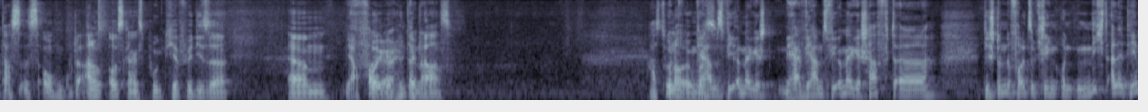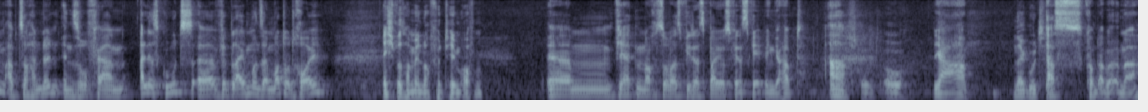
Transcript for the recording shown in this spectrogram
das ist auch ein guter Au- Ausgangspunkt hier für diese ähm, ja, Folge, Folge, hinter genau. Glas. Hast du noch Wir haben irgendwas? es wie immer, gesch- ja, wir haben es wie immer geschafft, äh, die Stunde voll zu kriegen und nicht alle Themen abzuhandeln. Insofern alles gut. Äh, wir bleiben unserem Motto treu. Echt, was haben wir noch für Themen offen? Ähm, wir hätten noch sowas wie das Biosphere-Scaping gehabt. Ah, stimmt. Oh. Ja, Na gut. das kommt aber immer.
